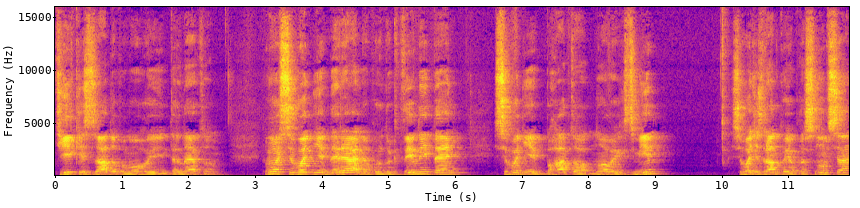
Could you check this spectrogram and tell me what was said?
тільки за допомогою інтернету. Тому сьогодні нереально продуктивний день. Сьогодні багато нових змін. Сьогодні зранку я проснувся,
